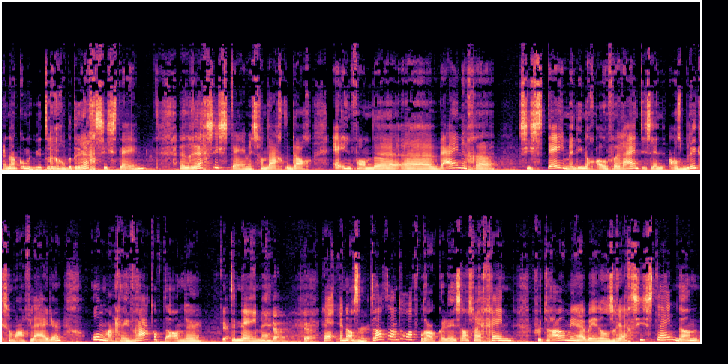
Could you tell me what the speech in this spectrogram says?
En dan kom ik weer terug op het rechtssysteem. Het rechtssysteem is vandaag de dag een van de eh, weinige systemen die nog overeind is en als bliksemafleider om maar geen wraak op de ander Ja. te nemen. Ja, ja. En als dat aan het afbrokkelen is, als wij geen vertrouwen meer hebben in ons rechtssysteem, dan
